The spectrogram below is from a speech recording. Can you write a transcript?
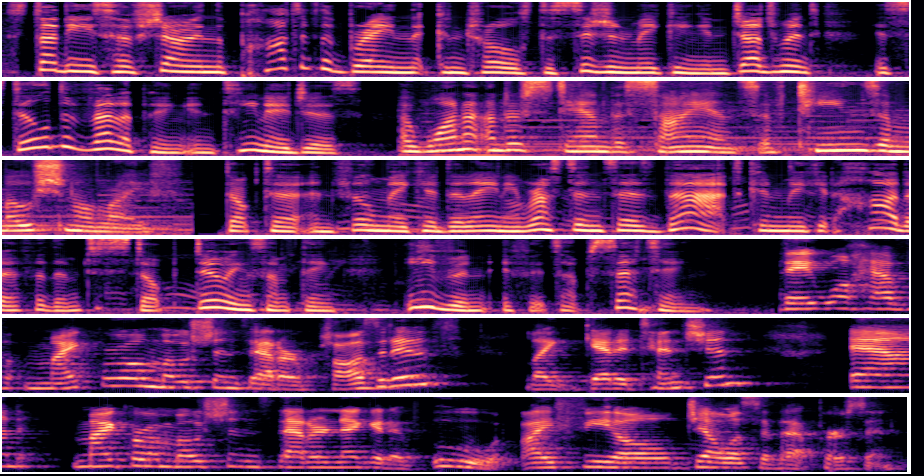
Studies have shown the part of the brain that controls decision making and judgment is still developing in teenagers. I want to understand the science of teens' emotional life. Doctor and filmmaker Delaney Ruston says that can make it harder for them to stop doing something, even if it's upsetting. They will have micro emotions that are positive, like get attention, and micro emotions that are negative. Ooh, I feel jealous of that person.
